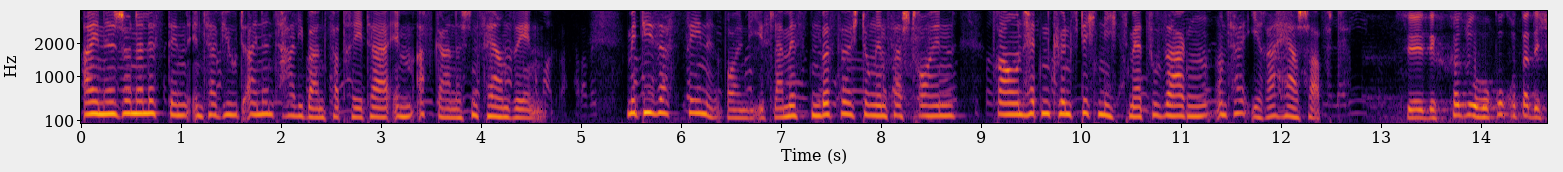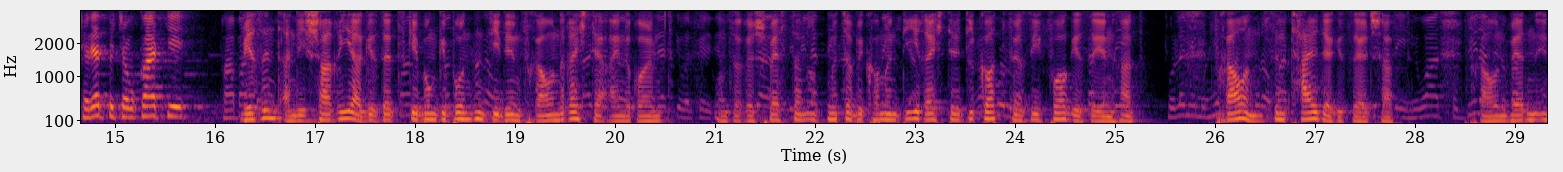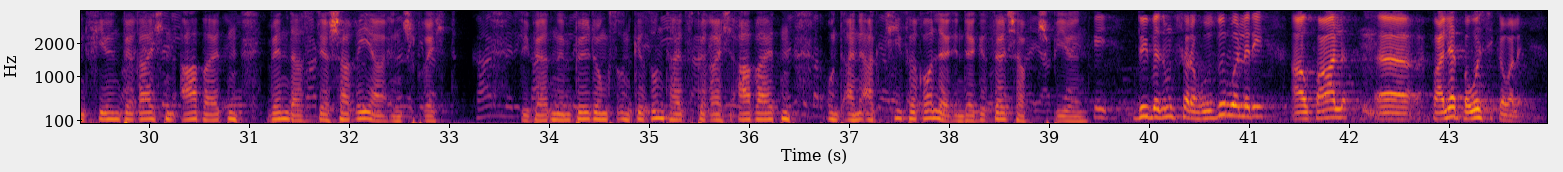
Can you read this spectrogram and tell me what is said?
Eine Journalistin interviewt einen Taliban-Vertreter im afghanischen Fernsehen. Mit dieser Szene wollen die Islamisten Befürchtungen zerstreuen, Frauen hätten künftig nichts mehr zu sagen unter ihrer Herrschaft. Wir sind an die Scharia-Gesetzgebung gebunden, die den Frauen Rechte einräumt. Unsere Schwestern und Mütter bekommen die Rechte, die Gott für sie vorgesehen hat. Frauen sind Teil der Gesellschaft. Frauen werden in vielen Bereichen arbeiten, wenn das der Scharia entspricht. Sie werden im Bildungs- und Gesundheitsbereich arbeiten und eine aktive Rolle in der Gesellschaft spielen.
